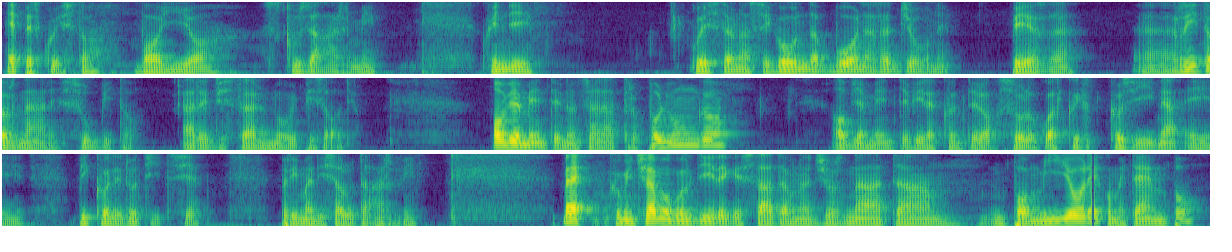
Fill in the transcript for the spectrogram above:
e per questo voglio scusarmi. Quindi questa è una seconda buona ragione per eh, ritornare subito a registrare un nuovo episodio. Ovviamente non sarà troppo lungo, ovviamente vi racconterò solo qualche cosina e piccole notizie prima di salutarvi. Beh, cominciamo col dire che è stata una giornata un po' migliore come tempo.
